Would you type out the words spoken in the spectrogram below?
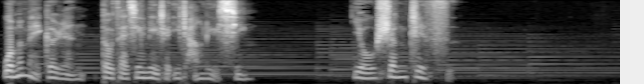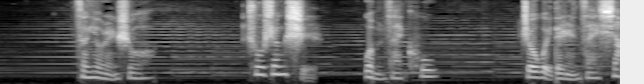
我们每个人都在经历着一场旅行，由生至死。曾有人说，出生时我们在哭，周围的人在笑；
